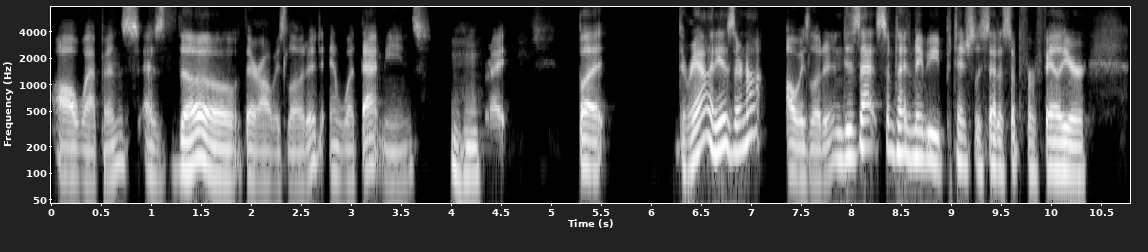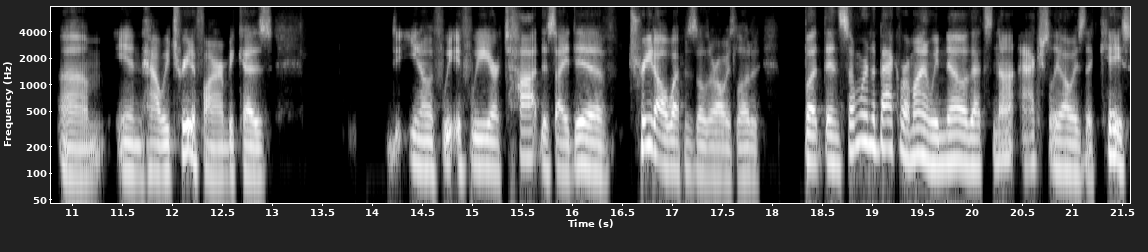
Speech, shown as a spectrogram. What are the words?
all weapons as though they're always loaded and what that means, mm-hmm. right? But the reality is they're not always loaded. And does that sometimes maybe potentially set us up for failure um, in how we treat a firearm? Because you know if we if we are taught this idea of treat all weapons as though they're always loaded but then somewhere in the back of our mind we know that's not actually always the case.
